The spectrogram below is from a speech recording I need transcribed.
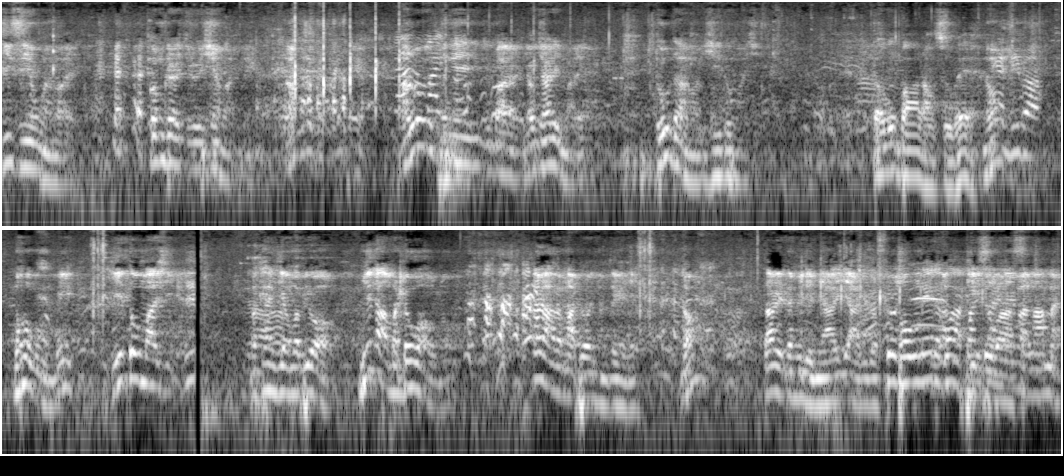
ကြီးစင်းရုံမှန်ပါတယ် congratulation ပါလေနော်ငါ တို့တကယ်ဒီမှာယောက်ျားတွေမှာလေဒုတာအောင်ရေးတော့မှရှိတယ်တော့ပါအောင်ဆိုပဲနော်လေးပါမဟုတ်ဘူးမင်းရေးသုံးမှရှိတယ်မခံကြအောင်မပြောမျက်နှာမတော့အောင်နော်အဲ့ဒါပဲငါပြောချင်တယ်တကယ်နော်တားရသမီးတွေအများကြီးရပြီးတော့ပုံနဲ့တကွဖြည့်ဆိုတာ15မှတ်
